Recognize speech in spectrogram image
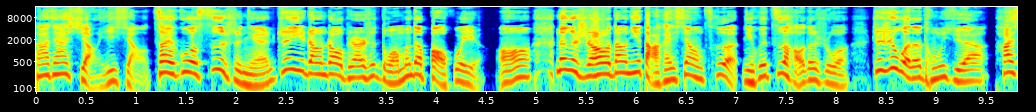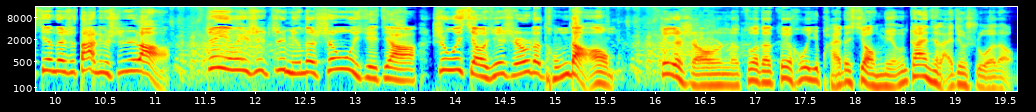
大家想一想，再过四十年，这一张照片是多么的宝贵！啊，那个时候，当你打开相册，你会自豪地说：“这是我的同学，他现在是大律师了。”这一位是知名的生物学家，是我小学时候的同党。这个时候呢，坐在最后一排的小明站起来就说道：“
